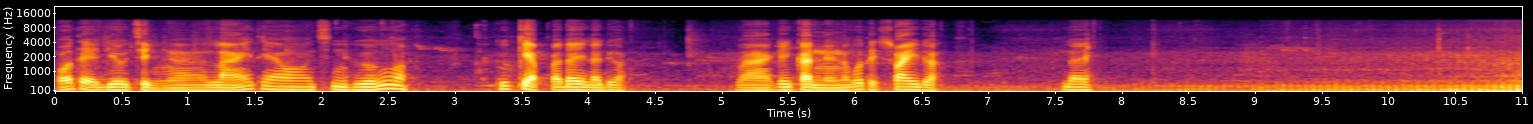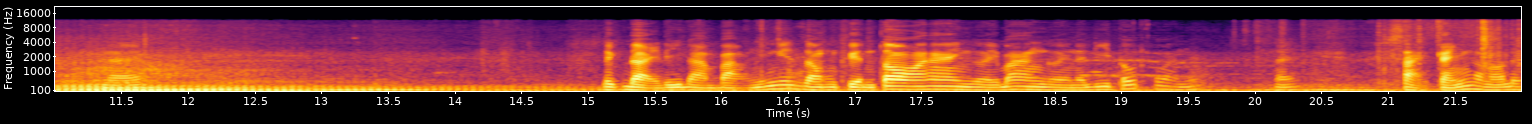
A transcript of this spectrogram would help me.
Có thể điều chỉnh à, lái theo hướng mà cứ kẹp vào đây là được. Và cái cần này nó có thể xoay được. Đây Đấy lực đẩy thì đảm bảo những cái dòng thuyền to hai người ba người là đi tốt các bạn nhé. Đấy sải cánh của nó đây.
